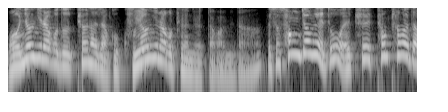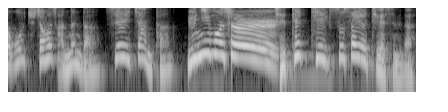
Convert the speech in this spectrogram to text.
원형이라고도 표현하지 않고 구형이라고 표현을 했다고 합니다. 그래서 성경에도 애초에 평평하다고 주장하지 않는다. 쓰여 있지 않다. Universal Zetetic Society가 있습니다.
